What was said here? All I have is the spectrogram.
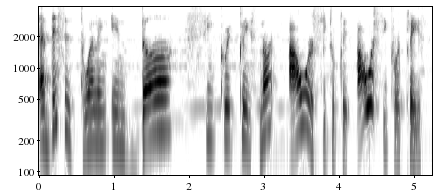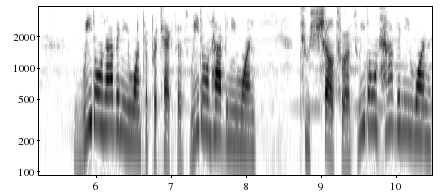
And this is dwelling in the secret place, not our secret place. Our secret place, we don't have anyone to protect us. We don't have anyone to shelter us. We don't have anyone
